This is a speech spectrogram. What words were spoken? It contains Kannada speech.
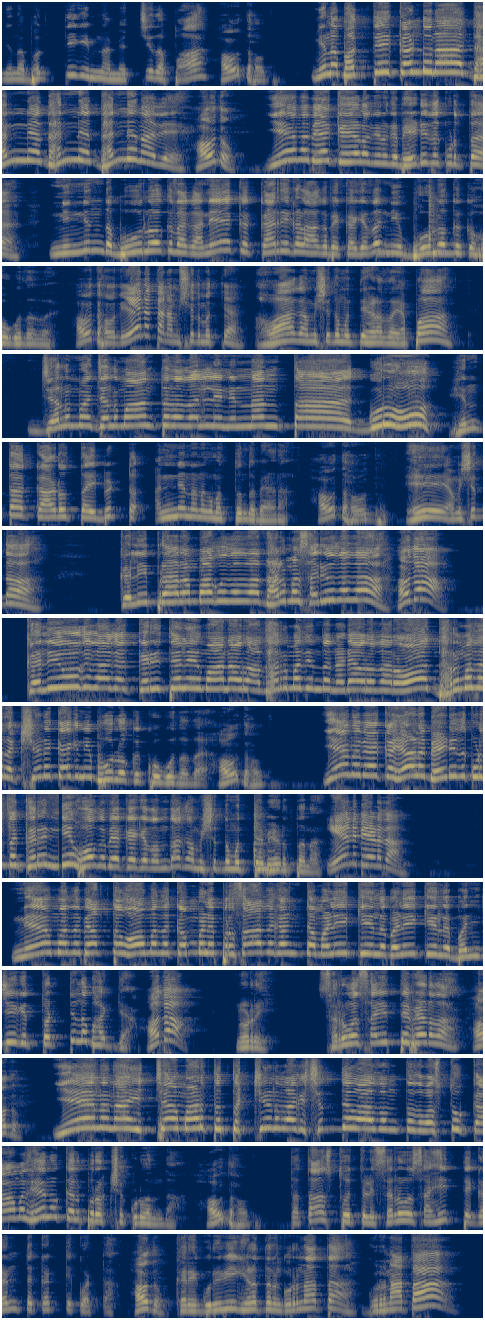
ನಿನ್ನ ಭಕ್ತಿಗೆ ನಾ ಮೆಚ್ಚಿದಪ್ಪ. ಹೌದು ಹೌದು. ನಿನ್ನ ಭಕ್ತಿ ಕಂಡು ನಾ ಧನ್ಯ ಧನ್ಯ ಧನ್ಯನಾದೆ. ಹೌದು. ಏನು ಬೇಕು ಹೇಳ ನಿನಗೆ ಬೇಡಿದ ಕೊಡ್ತ. ನಿನ್ನಿಂದ ಭೂಲೋಕದಾಗ ಅನೇಕ ಕಾರ್ಯಗಳಾಗಬೇಕಾಗ್ಯದ ನೀ ಭೂಲೋಕಕ್ಕೆ ಹೋಗುದದ. ಹೌದು ಹೌದು. ಏನತ್ತ ಅಂಶದ ಮುತ್ಯ? ಅವಾಗ ಅಂಶದ ಮುತ್ಯ ಹೇಳದ ಯಪ್ಪ ಜನ್ಮ ಜನ್ಮಾಂತರದಲ್ಲಿ ನಿನ್ನಂತ ಗುರು ಇಂಥ ಕಾಡು ತೈ ಬಿಟ್ಟು ಅನ್ಯ ನನಗೆ ಮತ್ತೊಂದು ಬೇಡ. ಹೌದು ಹೌದು. ಹೇ ಅಂಶದ್ದ ಕಲಿ ಪ್ರಾರಂಭ ಆಗೋದದ ಧರ್ಮ ಸರಿಯುದದ ಹೌದಾ? ಕಲಿಯುಗದಾಗ ಕರಿತಲೆ ಮಾನವರು ಅಧರ್ಮದಿಂದ ನಡೆಯವರದಾರೋ ಧರ್ಮದ ರಕ್ಷಣೆಗಾಗಿ ನೀ ಭೂಲೋಕಕ್ಕೆ ಹೋಗೋದದ. ಹೌದು ಹೌದು. ಏನು ಬೇಕ ಹೇಳ ಬೇಡಿದ ಕುಡ್ತ ಕರೆ ನೀ ಹೋಗಬೇಕಾಗ್ಯದ ಅಂದಾಗ ಅಂಶದ ಮುತ್ತೆ ಬೇಡ್ತಾನ. ಏನು ಬೇಡದ? ನೇಮದ ಬೆತ್ತ ಹೋಮದ ಕಂಬಳಿ ಪ್ರಸಾದ ಗಂಟ ಮಳಿಕೀಲ ಬಳಿಕೀಲ ಬಂಜಿಗೆ ತೊಟ್ಟಿಲ ಭಾಗ್ಯ. ಹೌದಾ? ನೋಡ್ರಿ ಸರ್ವ ಸಾಹಿತ್ಯ ಬೇಡದ. ಹೌದು. ಏನು ನಾ ಇಚ್ಛಾ ಮಾಡ್ತ ತಕ್ಷಣದಾಗ ಸಿದ್ಧವಾದಂಥದ್ದು ವಸ್ತು ಕಾಮಧೇನು ಕಲ್ಪವೃಕ್ಷ ಕೊಡು ಅಂದ. ಹೌದು ಹೌದು. ತಥಾಸ್ತು ಅಂತೇಳಿ ಸರ್ವ ಸಾಹಿತ್ಯ ಗಂಟು ಕಟ್ಟಿ ಕೊಟ್ಟ. ಹೌದು. ಕರೆ ಗುರುವಿಗೆ ಹೇಳ್ತಾನ ಗುರುನಾಥ ಗುರುನಾಥ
